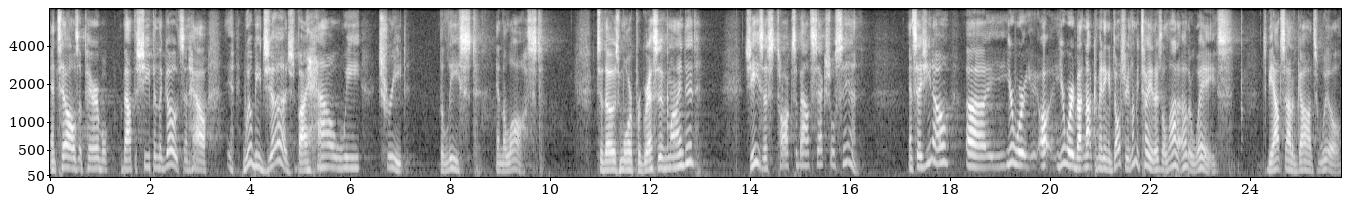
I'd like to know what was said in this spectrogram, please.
and tells a parable about the sheep and the goats and how we'll be judged by how we treat the least and the lost. To those more progressive minded, Jesus talks about sexual sin and says, you know, uh, you're, wor- uh, you're worried about not committing adultery. Let me tell you, there's a lot of other ways to be outside of God's will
